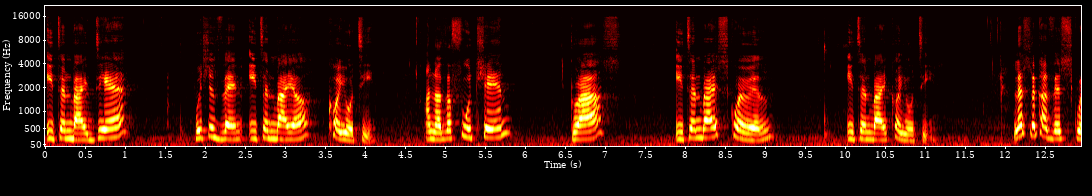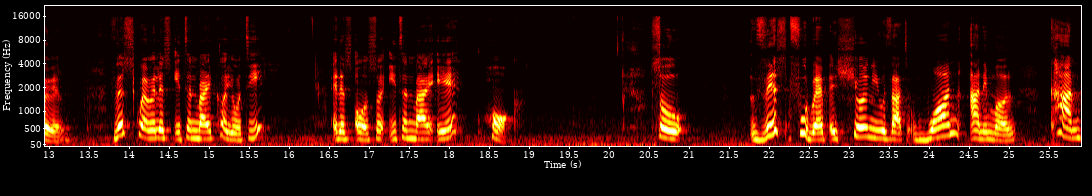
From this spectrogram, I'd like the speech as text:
eaten by deer, which is then eaten by a coyote. Another food chain, grass, eaten by squirrel, eaten by coyote. Let's look at this squirrel. This squirrel is eaten by a coyote. It is also eaten by a hawk. So this food web is showing you that one animal can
